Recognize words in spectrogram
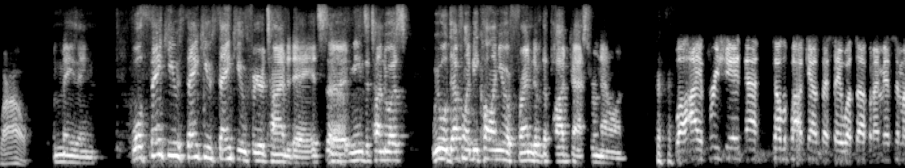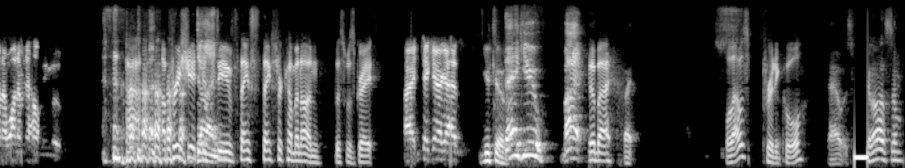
Wow. Amazing. Well, thank you, thank you, thank you for your time today. It's uh, it means a ton to us. We will definitely be calling you a friend of the podcast from now on. Well, I appreciate that. Tell the podcast I say what's up, and I miss him, and I want him to help me move. Appreciate you, Steve. Thanks, thanks for coming on. This was great. All right, take care, guys. You too. Thank you. Bye. Goodbye. Bye. Well, that was pretty cool. That was fucking awesome.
